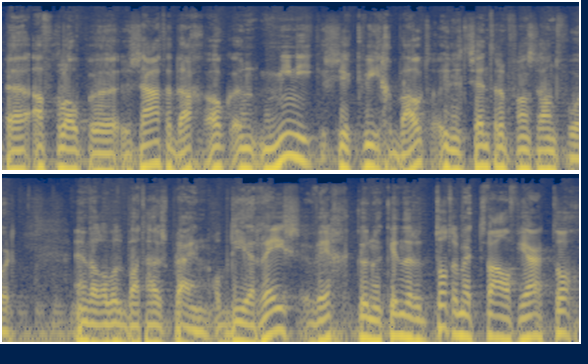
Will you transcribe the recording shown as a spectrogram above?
eh, afgelopen zaterdag ook een mini-circuit gebouwd... in het centrum van Zandvoort. En wel op het Badhuisplein. Op die raceweg kunnen kinderen tot en met 12 jaar toch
